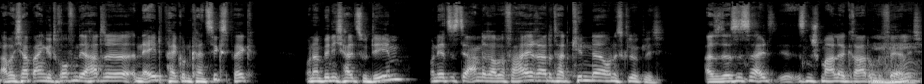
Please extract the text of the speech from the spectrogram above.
Aber ich habe einen getroffen, der hatte ein 8-Pack und kein Six-Pack. Und dann bin ich halt zu dem und jetzt ist der andere aber verheiratet, hat Kinder und ist glücklich. Also das ist halt ist ein schmaler Grad und gefährlich.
